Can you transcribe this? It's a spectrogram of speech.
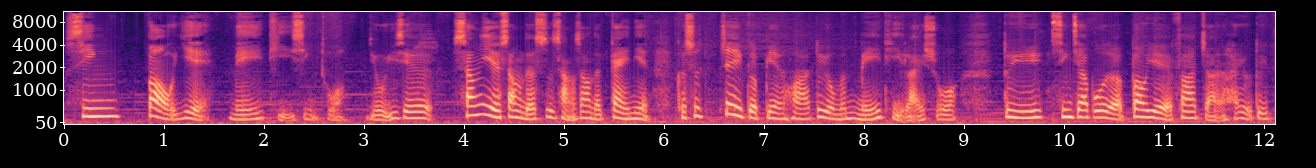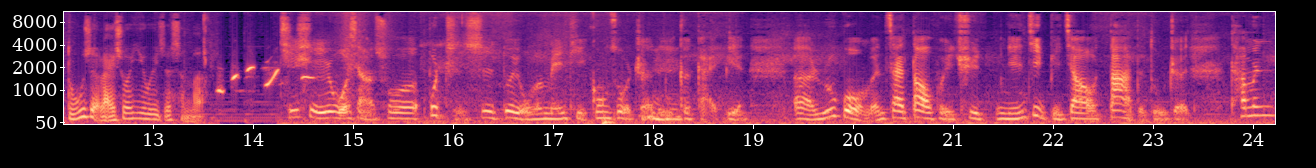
新报业媒体信托，有一些商业上的、市场上的概念。可是，这个变化对我们媒体来说，对于新加坡的报业发展，还有对读者来说，意味着什么？其实我想说，不只是对我们媒体工作者的一个改变，呃，如果我们再倒回去，年纪比较大的读者，他们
